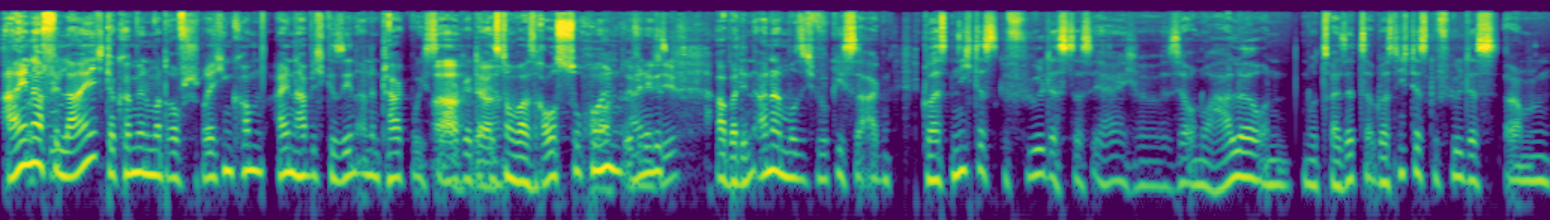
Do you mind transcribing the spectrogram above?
einer vielleicht, da können wir nochmal drauf sprechen kommen. Einen habe ich gesehen an dem Tag, wo ich ah, sage, ah, da ist noch was rauszuholen, oh, einiges. Aber den anderen muss ich wirklich sagen, du hast nicht das Gefühl, dass das, ja, ich, das ist ja auch nur Halle und nur zwei Sätze, aber du hast nicht das Gefühl, dass, ähm,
